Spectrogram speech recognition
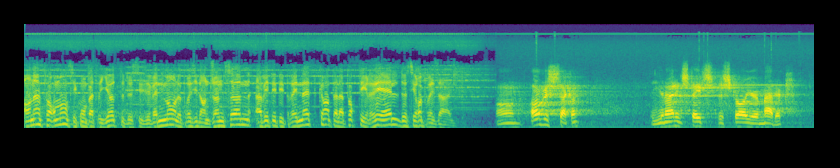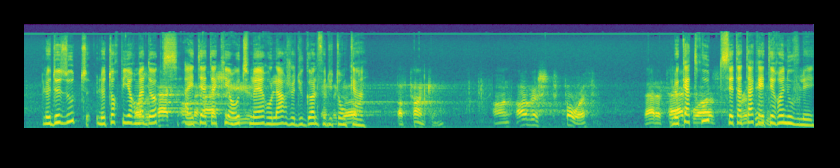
En informant ses compatriotes de ces événements, le président Johnson avait été très net quant à la portée réelle de ces représailles. On August 2nd, le 2 août, le torpilleur Maddox a été attaqué en haute mer au large du golfe du Tonkin. Le 4 août, cette attaque a été renouvelée.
